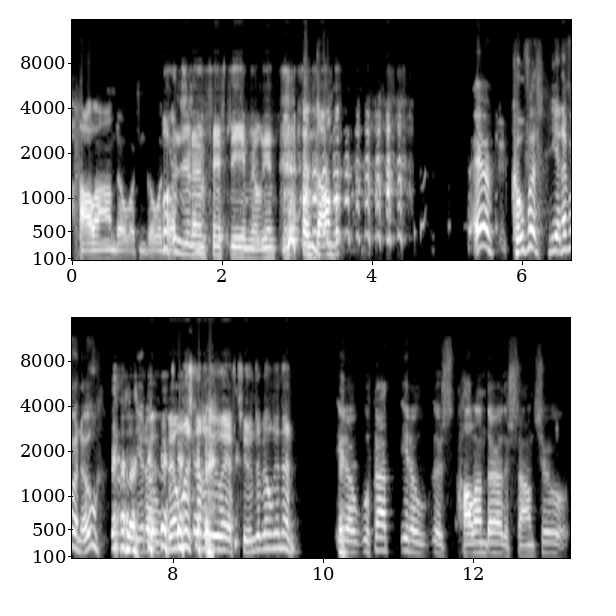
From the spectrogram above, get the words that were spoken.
Haaland, or we can go and 115 million. And down, COVID, you never know. You know, Milner's got to do uh, 200 million then. You know, we've got, you know, there's Haaland there, there's Sancho,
